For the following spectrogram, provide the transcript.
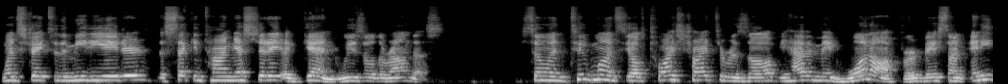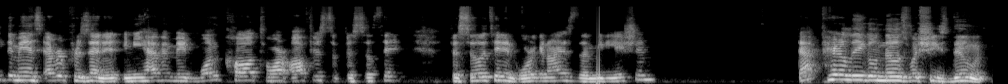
went straight to the mediator. The second time yesterday, again, weaseled around us. So in two months, you have twice tried to resolve. You haven't made one offer based on any demands ever presented, and you haven't made one call to our office to facilitate, facilitate and organize the mediation. That paralegal knows what she's doing.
